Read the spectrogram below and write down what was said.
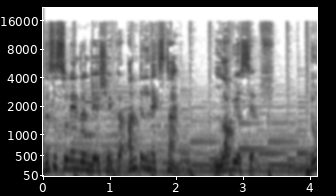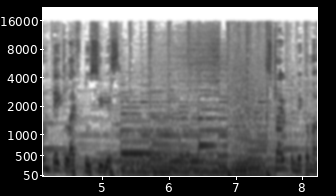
This is Surendran Jayashekhar. Until next time, love yourself. Don't take life too seriously. Strive to become a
